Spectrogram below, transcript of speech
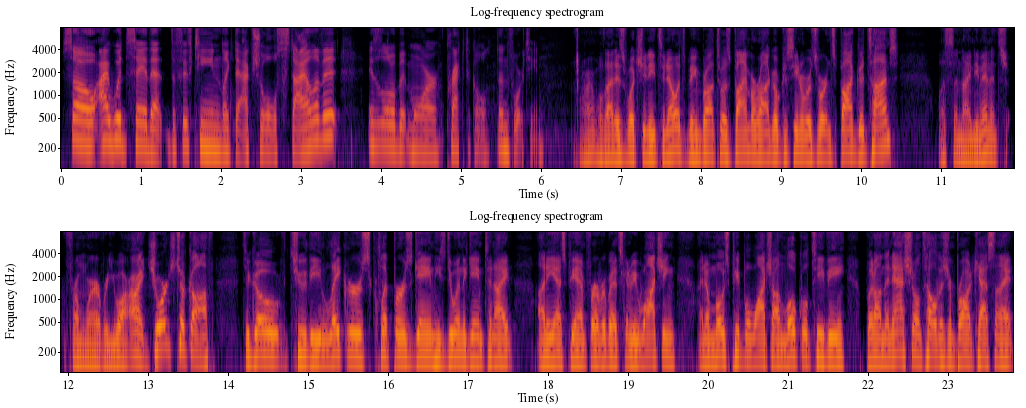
So I would say that the 15, like the actual style of it, is a little bit more practical than the 14. All right. Well, that is what you need to know. It's being brought to us by Morongo Casino Resort and Spa. Good times, less than 90 minutes from wherever you are. All right. George took off to go to the Lakers Clippers game. He's doing the game tonight on ESPN for everybody that's going to be watching. I know most people watch on local TV, but on the national television broadcast tonight,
